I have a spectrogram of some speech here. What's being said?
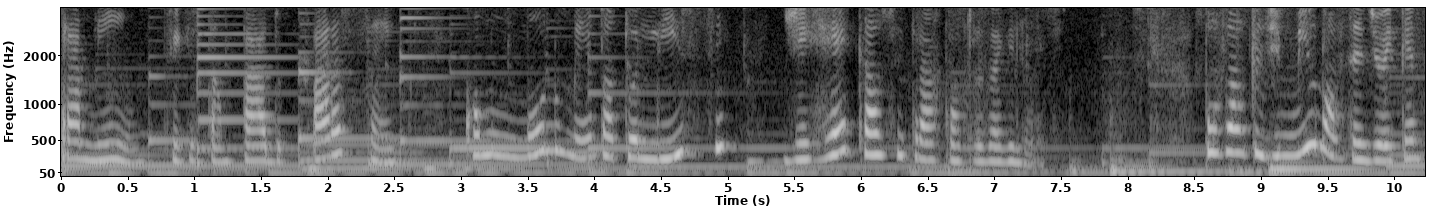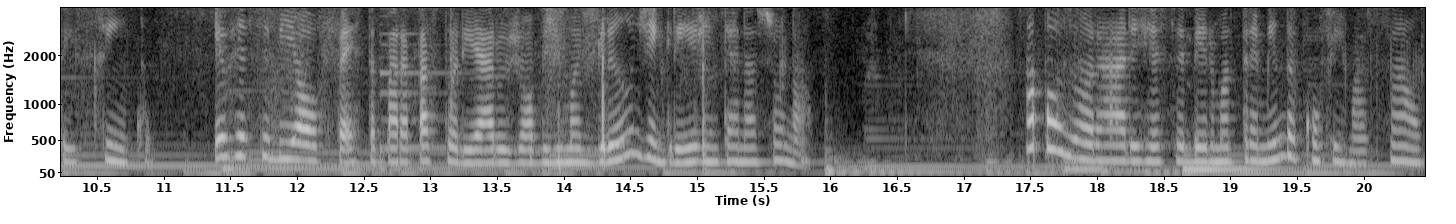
Para mim, fica estampado para sempre como um monumento à tolice de recalcitrar contra os aguilhões. Por volta de 1985, eu recebi a oferta para pastorear os jovens de uma grande igreja internacional. Após orar e receber uma tremenda confirmação,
